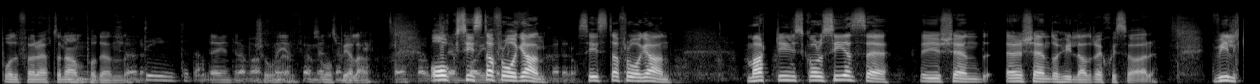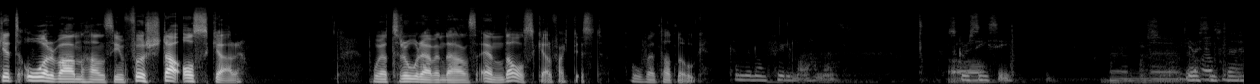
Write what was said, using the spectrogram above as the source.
Både för och efternamn på den. kör det är inte den. Det är inte va? Personen Men jag har för mig som att de den spelar. var etta ett tag, men den Och sista frågan. då. Sista frågan. Martin Scorsese är ju känd, är en känd och hyllad regissör. Vilket år vann han sin första Oscar? Och jag tror även det är hans enda Oscar faktiskt. Oväntat nog. Kan du någon film av hennes? Ja, Scorsese? men, eh, Jag vet inte.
